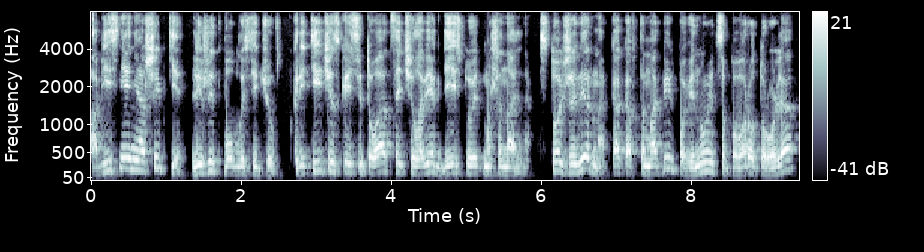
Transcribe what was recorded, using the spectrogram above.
Объяснение ошибки лежит в области чувств. В критической ситуации человек действует машинально. Столь же верно, как автомобиль повинуется повороту руля,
